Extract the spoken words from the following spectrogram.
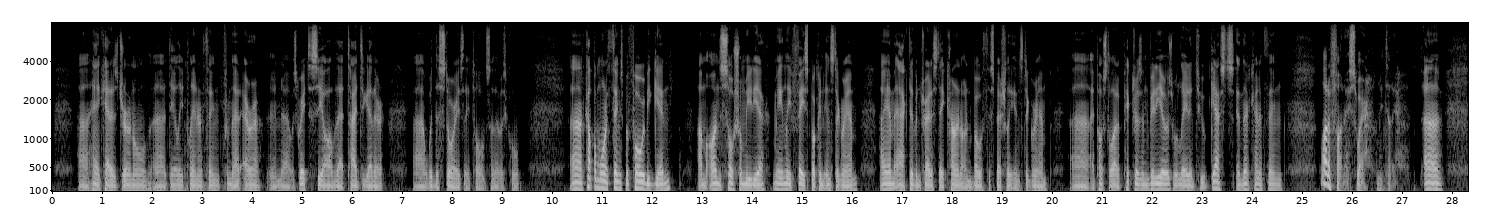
Uh, Hank had his journal, uh, daily planner thing from that era, and it was great to see all of that tied together with the stories they told. So that was cool. a couple more things before we begin. I'm on social media, mainly Facebook and Instagram. I am active and try to stay current on both, especially Instagram. Uh, I post a lot of pictures and videos related to guests and that kind of thing. A lot of fun, I swear, let me tell you.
